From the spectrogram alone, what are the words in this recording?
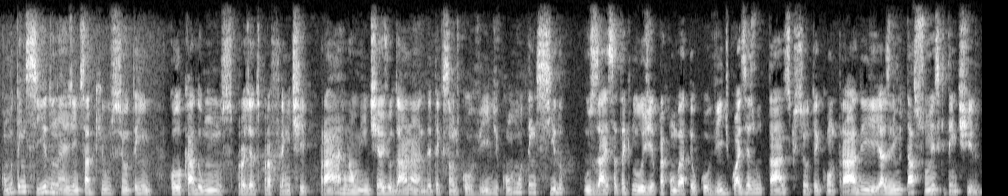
como tem sido, né? A gente sabe que o senhor tem colocado uns projetos para frente para realmente ajudar na detecção de Covid. Como tem sido usar essa tecnologia para combater o Covid? Quais resultados que o senhor tem encontrado e as limitações que tem tido?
